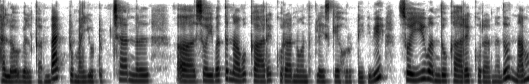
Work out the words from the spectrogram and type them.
hello, welcome back to my YouTube channel. So ಇವತ್ತು ನಾವು ಕಾರೆಕುರ ಅನ್ನೋ ಒಂದು ಪ್ಲೇಸ್ಗೆ ಹೊರಟಿದ್ದೀವಿ ಸೊ ಈ ಒಂದು ಕಾರೆಕುರ ಅನ್ನೋದು ನಮ್ಮ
